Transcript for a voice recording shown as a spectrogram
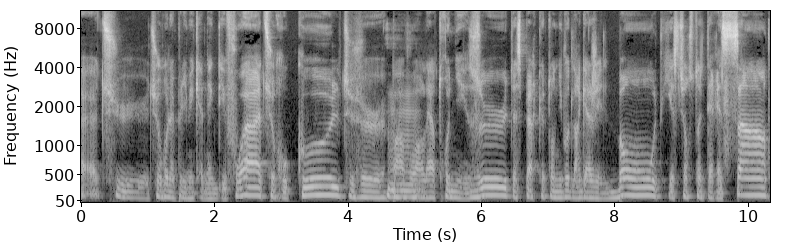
euh, tu, tu roules un peu les mécaniques des fois, tu roucoules, tu veux Mhm. pas avoir l'air trop niaiseux, tu espères que ton niveau de langage est le bon, tes questions sont intéressantes.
